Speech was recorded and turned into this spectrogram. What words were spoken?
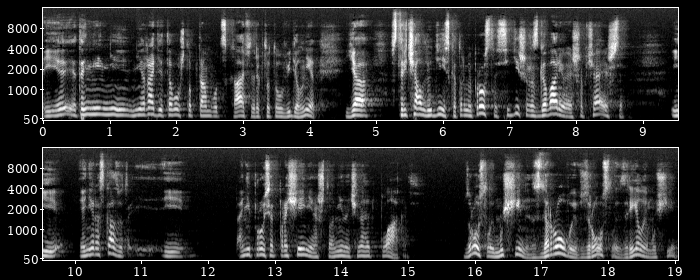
И это не, не, не ради того, чтобы там вот с кафедры кто-то увидел. Нет, я встречал людей, с которыми просто сидишь, разговариваешь, общаешься, и, и они рассказывают, и, и они просят прощения, что они начинают плакать. Взрослые мужчины, здоровые, взрослые, зрелые мужчины.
